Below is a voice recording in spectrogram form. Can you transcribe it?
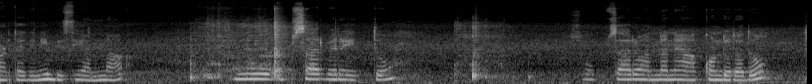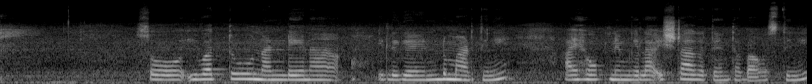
ಮಾಡ್ತಾಯಿದ್ದೀನಿ ಬಿಸಿ ಅನ್ನ. ಇನ್ನೂ ಉಪ್ಸಾರು ಬೇರೆ ಇತ್ತು. ಸೊ ಉಪ್ಸಾರು ಅನ್ನನೇ ಹಾಕ್ಕೊಂಡಿರೋದು. ಸೊ ಇವತ್ತು ನನ್ನ ಇಲ್ಲಿಗೆ ಎಂಡ್ ಮಾಡ್ತೀನಿ. ಐ ಹೋಪ್ ನಿಮಗೆಲ್ಲ ಇಷ್ಟ ಆಗುತ್ತೆ ಅಂತ ಭಾವಿಸ್ತೀನಿ.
